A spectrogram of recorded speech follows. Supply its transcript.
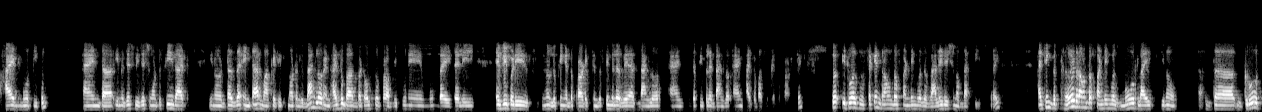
hired more people and uh, you know just we just want to see that you know, does the entire market, it's not only Bangalore and Hyderabad, but also probably Pune, Mumbai, Delhi, everybody is, you know, looking at the product in the similar way as Bangalore and the people at Bangalore and Hyderabad look at the product, right? So it was the second round of funding was a validation of that piece, right? I think the third round of funding was more like, you know, the growth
